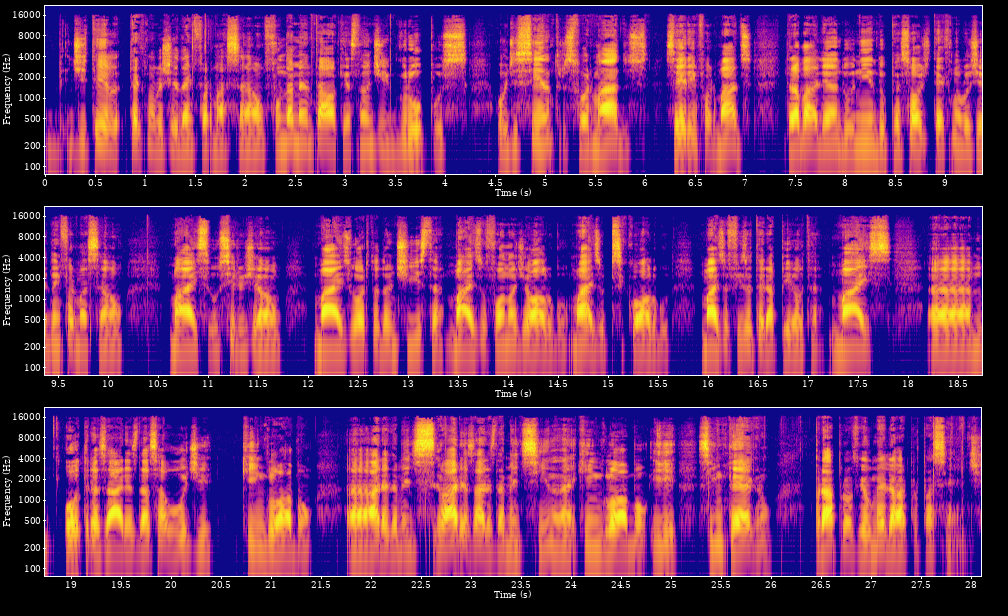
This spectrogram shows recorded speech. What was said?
de te tecnologia da informação, fundamental a questão de grupos ou de centros formados, serem formados, trabalhando, unindo o pessoal de tecnologia da informação, mais o cirurgião, mais o ortodontista, mais o fonoaudiólogo, mais o psicólogo, mais o fisioterapeuta, mais uh, outras áreas da saúde que englobam área da medicina, várias áreas da medicina né, que englobam e se integram para prover o melhor para o paciente.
